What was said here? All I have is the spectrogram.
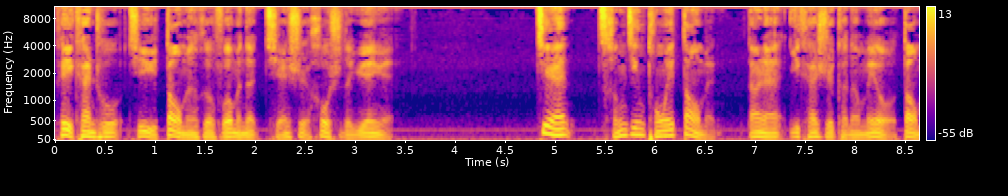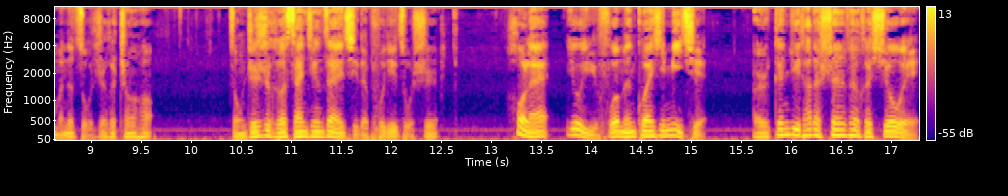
可以看出其与道门和佛门的前世后世的渊源。既然曾经同为道门，当然一开始可能没有道门的组织和称号。总之是和三清在一起的菩提祖师，后来又与佛门关系密切，而根据他的身份和修为，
